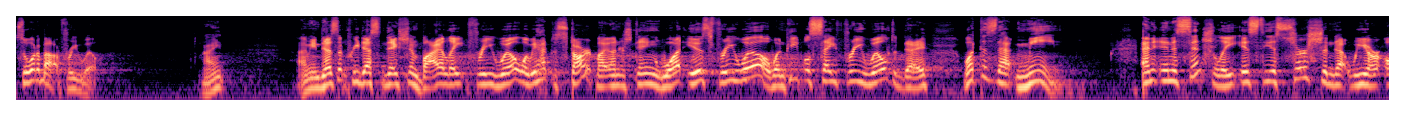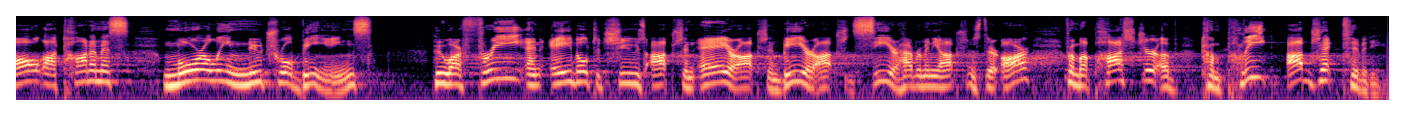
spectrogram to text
So, what about free will? Right? I mean, doesn't predestination violate free will? Well, we have to start by understanding what is free will. When people say free will today, what does that mean? And, and essentially, it's the assertion that we are all autonomous, morally neutral beings who are free and able to choose option A or option B or option C or however many options there are from a posture of complete objectivity.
